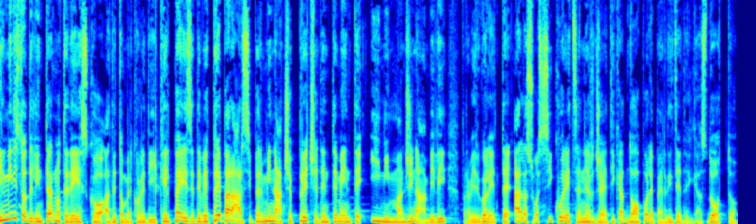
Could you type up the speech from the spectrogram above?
Il ministro dell'interno tedesco ha detto mercoledì che il paese deve prepararsi per minacce precedentemente inimmaginabili, fra virgolette, alla sua sicurezza energetica dopo le perdite del gasdotto.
